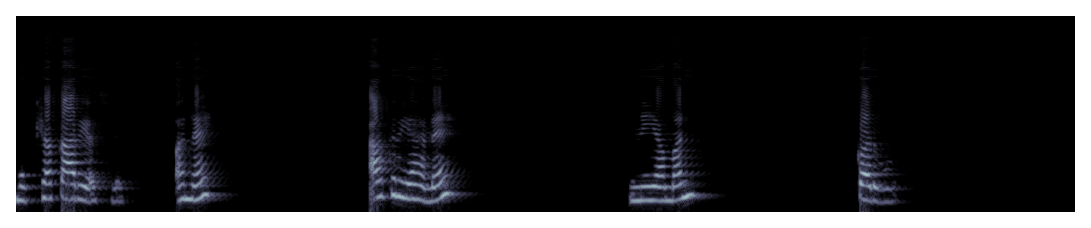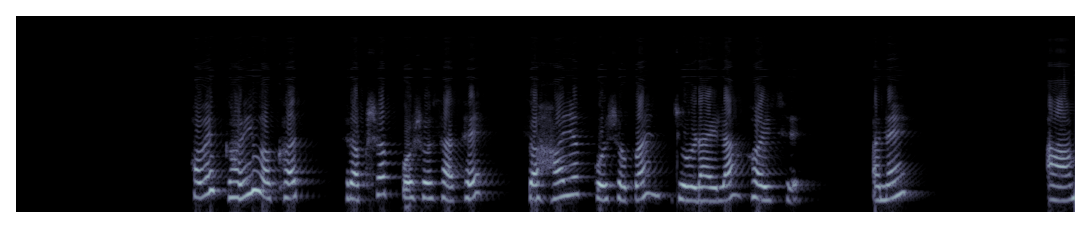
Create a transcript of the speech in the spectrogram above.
મુખ્ય કાર્ય છે અને આ ક્રિયાને નિયમન કરવું. હવે ઘણી વખત રક્ષક કોષો સાથે સહાયક કોષો પણ જોડાયેલા હોય છે. અને આમ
